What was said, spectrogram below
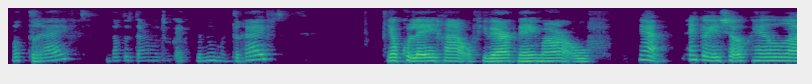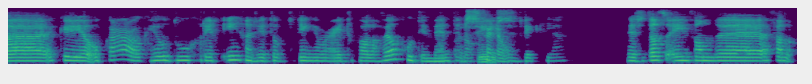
wat drijft, dat is daar moet ik ook echt benoemen, drijft jouw collega of je werknemer of Ja, en kun je, ze ook heel, eh, kun je elkaar ook heel doelgericht in gaan zitten op de dingen waar je toevallig wel goed in bent en dat Precies. verder ontwikkelen. Dus dat is een van, de, van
